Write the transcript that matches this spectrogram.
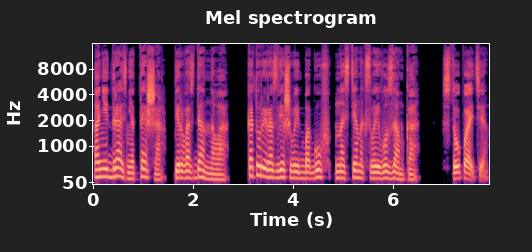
они дразнят Тэша, первозданного который развешивает богов на стенах своего замка. «Ступайте»,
